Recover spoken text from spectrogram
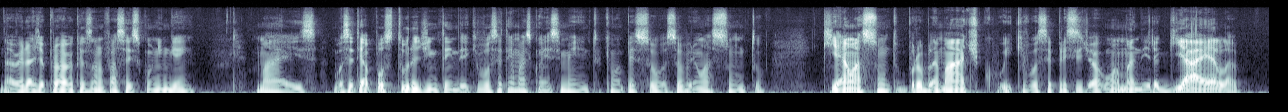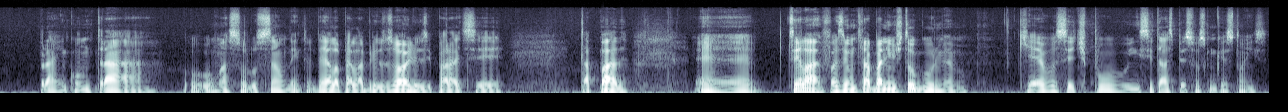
Na verdade, é provável que você não faça isso com ninguém. Mas você ter a postura de entender que você tem mais conhecimento que uma pessoa sobre um assunto que é um assunto problemático e que você precisa de alguma maneira guiar ela para encontrar uma solução dentro dela para ela abrir os olhos e parar de ser tapada. É, sei lá, fazer um trabalhinho de Toguro mesmo. Que é você, tipo, incitar as pessoas com questões.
